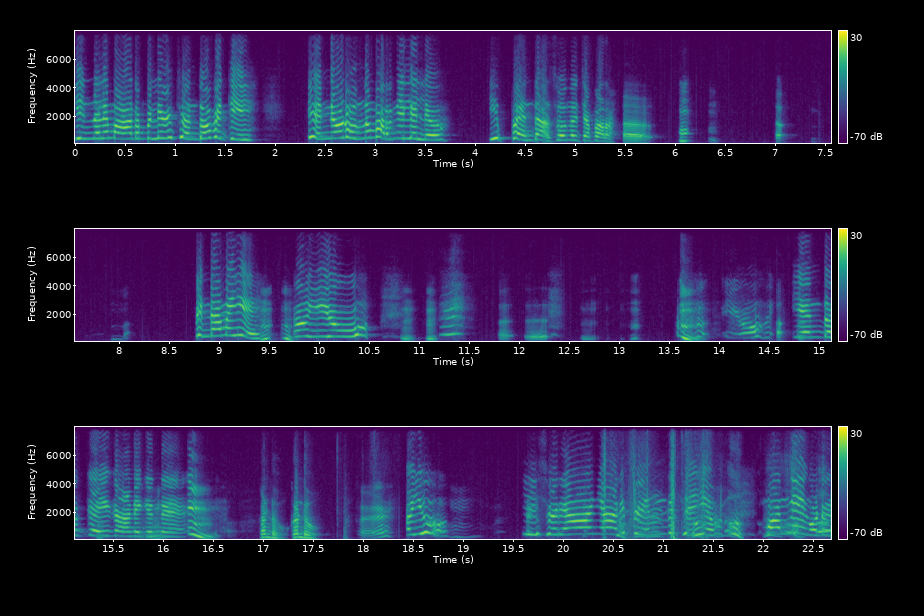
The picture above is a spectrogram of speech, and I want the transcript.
ഇന്നലെ മാടമ്പള്ളി വെച്ച് എന്തോ പറ്റി? എന്നോടൊന്നും പറഞ്ഞില്ലല്ലോ. ഇപ്പൊ എന്താ അസുഖം വെച്ചാ പറ. പിണ്ടാമയ്യേ. അയ്യോ. അയ്യോ എന്തൊക്കെ ഈ കാണിക്കുന്നേ? കണ്ടോ കണ്ടോ? അയ്യോ. ഈശ്വരാ ഞാനിപ്പോ എന്ത് ചെയ്യും? വന്നേ ഇങ്ങോട്ട്.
